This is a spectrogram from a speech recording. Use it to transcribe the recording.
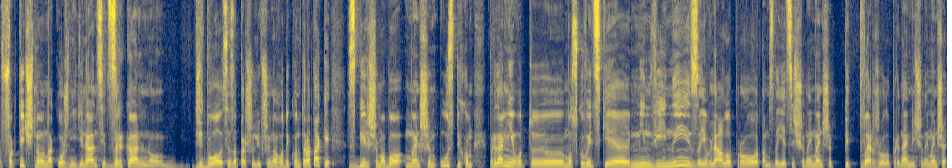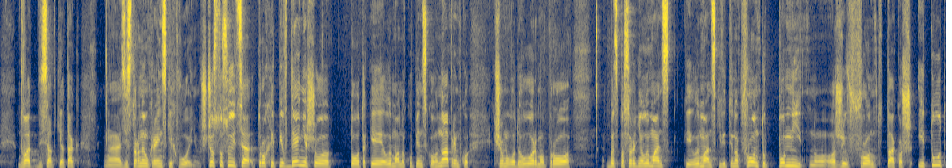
фактично на кожній ділянці дзеркально відбувалися за першої ліпшої нагоди контратаки з більшим або меншим успіхом. Принаймні, от е, московицьке мінвійни заявляло про там, здається, щонайменше підтверджувало принаймні щонайменше два десятки атак е, зі сторони українських воїнів. Що стосується трохи південнішого, то таки Лимано-Куп'янського напрямку, якщо ми от говоримо про безпосередньо Лиманський, Лиманський відтинок фронту, помітно ожив фронт також і тут.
